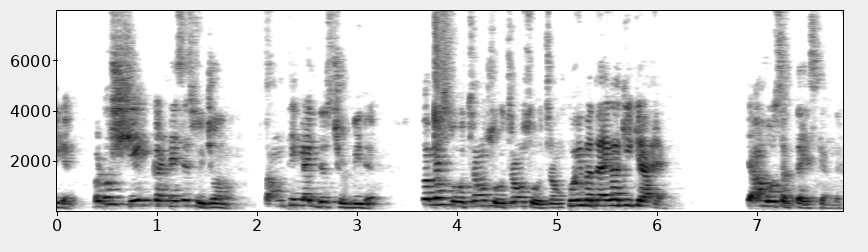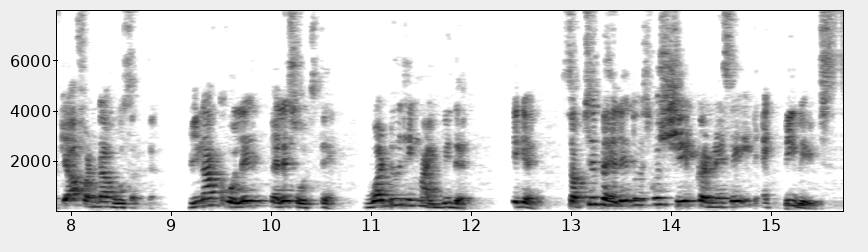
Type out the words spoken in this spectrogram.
ठीक है? बट वो शेक करने से स्विच ऑन हो रहा है। Something like this should be there तो मैं सोच रहा हूँ, सोच रहा हूँ, सोच रहा हूँ। कोई बताएगा कि क्या है? क्या हो सकता है इसके अंदर? क्या फंडा हो सकता है? बिना खोले पहले सोचते हैं। What do think might be there ठीक है? सबसे पहले तो इसको शेक करने से it activates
